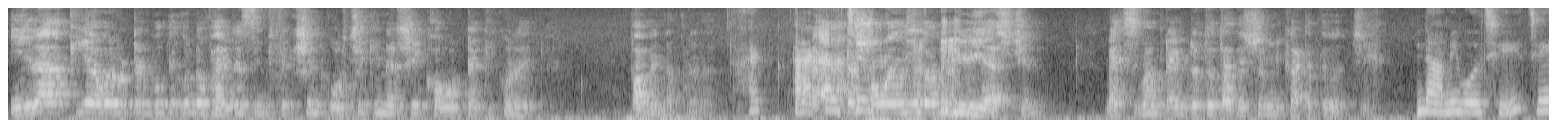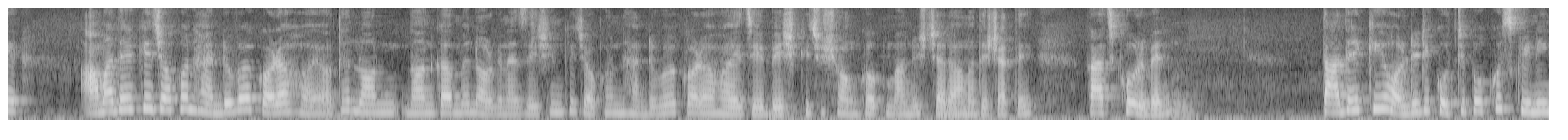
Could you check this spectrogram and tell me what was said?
এরা কি আবার ওটার মধ্যে কোনো ভাইরাস ইনফেকশন করছে কিনা সেই খবরটা কি করে পাবেন আপনারা? এক- এক একটা সময় তো আপনি বেরিয়ে আসছেন। ম্যাক্সিমাম টাইমটা তো তাদের সঙ্গে কাটাতে হচ্ছে। না আমি বলছি যে আমাদেরকে যখন হ্যান্ডওভার করা হয় অর্থাৎ নন নন গভর্নমেন্ট অর্গানাইজেশনকে যখন হ্যান্ডওভার করা হয় যে বেশ কিছু সংখ্যক মানুষ যারা আমাদের সাথে কাজ করবেন তাদেরকে অলরেডি কর্তৃপক্ষ স্ক্রিনিং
